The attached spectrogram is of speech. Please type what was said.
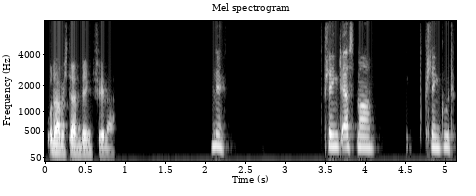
Oder habe ich da einen Denkfehler? Nee. Klingt erstmal, klingt gut.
